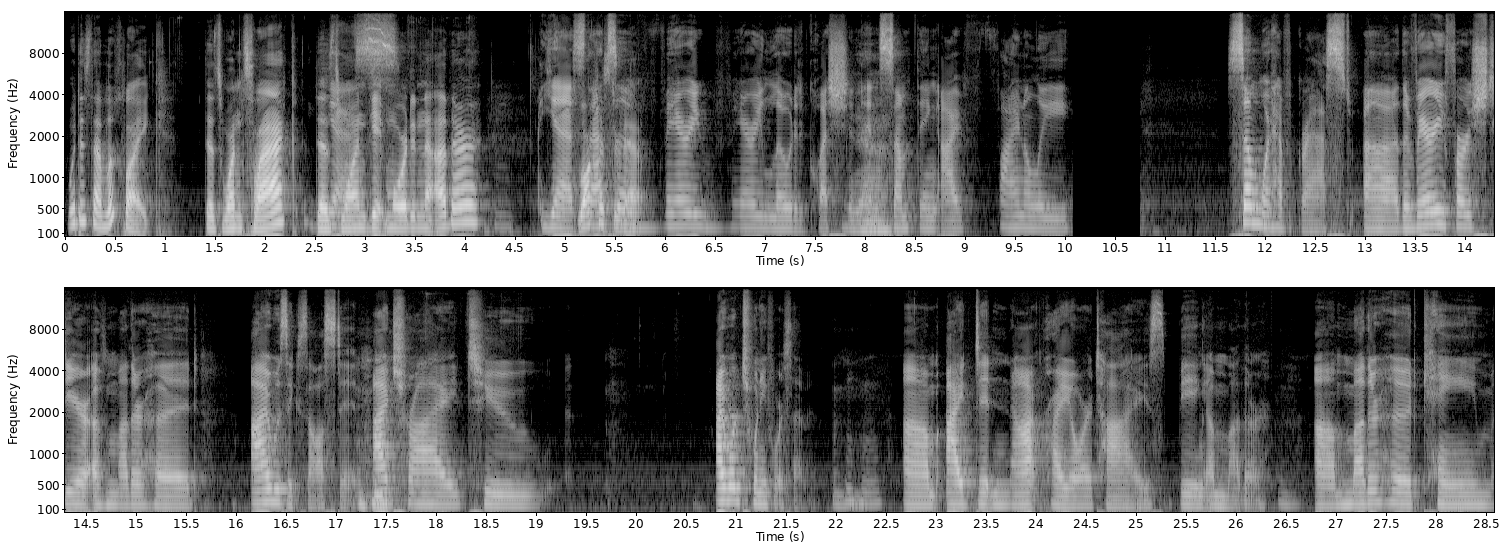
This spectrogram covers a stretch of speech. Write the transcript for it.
What does that look like? Does one slack? Does one get more than the other? Mm-hmm. Yes, Walk us that's through a that. very, very loaded question Yeah. and something I finally somewhat have grasped. Uh, the very first year of motherhood, I was exhausted. Mm-hmm. I tried to, I worked 24 7. Mm-hmm. Um, I did not prioritize being a mother. Mm. Um, motherhood came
